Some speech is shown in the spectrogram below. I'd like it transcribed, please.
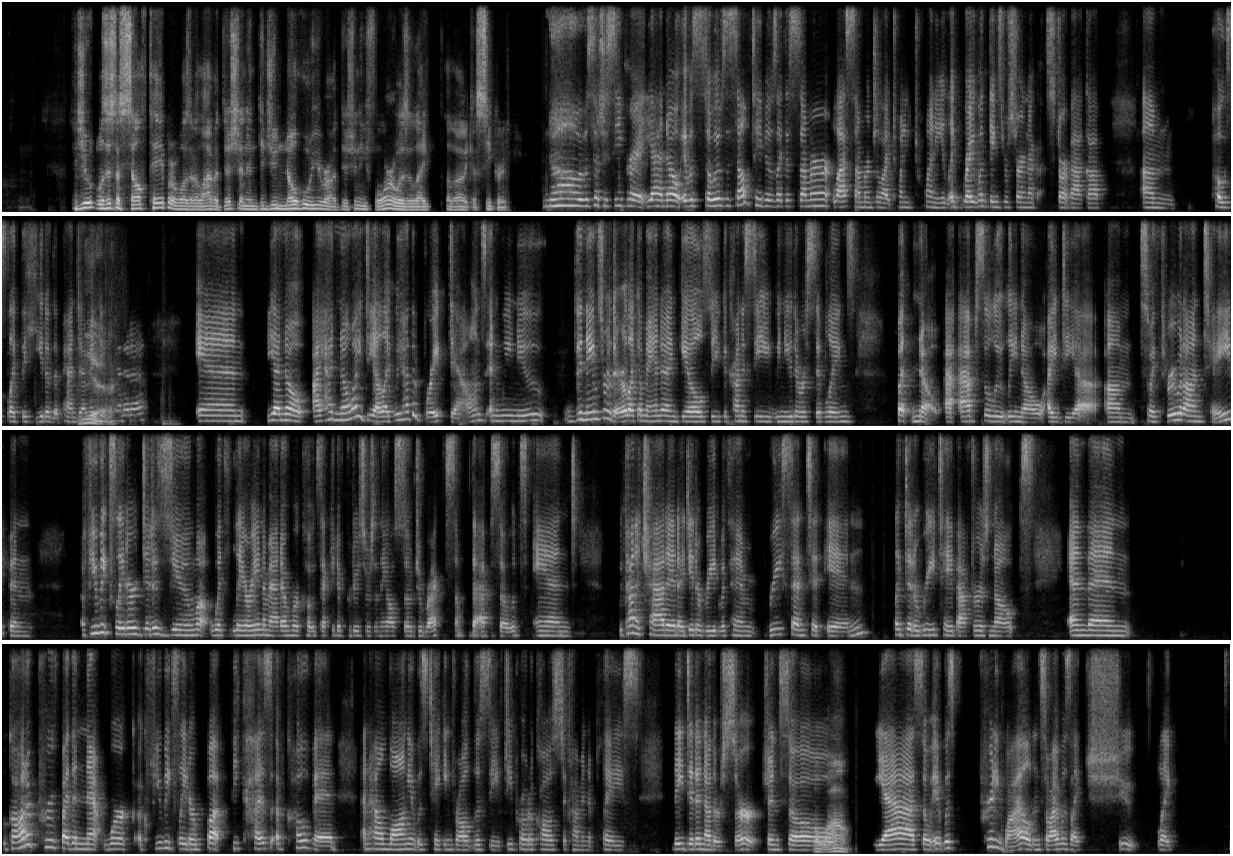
Did you was this a self tape or was it a live audition? And did you know who you were auditioning for, or was it like like a secret? No, it was such a secret. Yeah, no, it was so it was a self tape. It was like the summer, last summer, July 2020, like right when things were starting to start back up, um, post like the heat of the pandemic in Canada. And yeah, no, I had no idea. Like we had the breakdowns and we knew the names were there, like Amanda and Gil, so you could kind of see we knew there were siblings, but no, absolutely no idea. Um, so I threw it on tape and a few weeks later did a zoom with larry and amanda who are co-executive producers and they also direct some the episodes. And we kind of chatted. I did a read with him resent it in like did a retape after his notes. And then got approved by the network a few weeks later but because of covid and how long it was taking for all the safety protocols to come into place they did another search. And so Oh wow. yeah so it was pretty wild and so i was like shoot like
